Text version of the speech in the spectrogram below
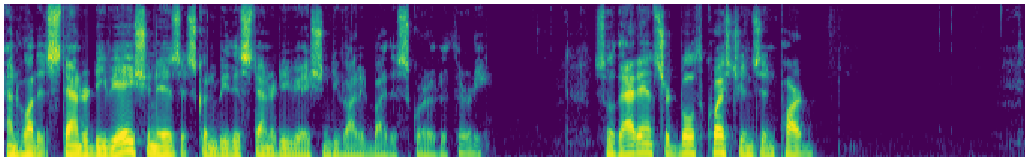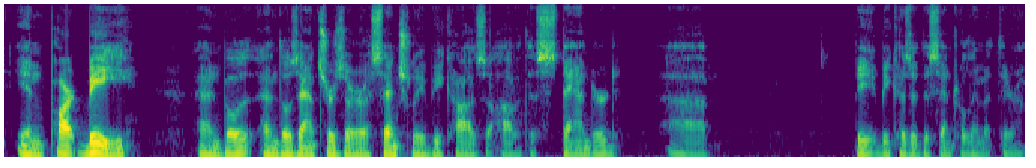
and what its standard deviation is, it's going to be this standard deviation divided by the square root of 30. So that answered both questions in part in part B, and both and those answers are essentially because of the standard uh, be, because of the central limit theorem.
